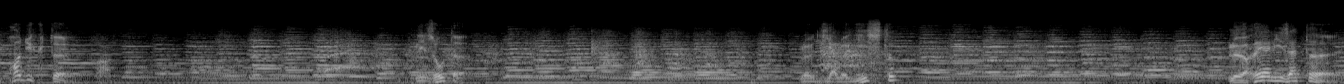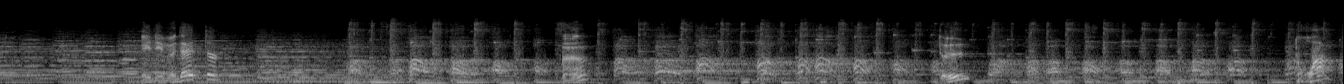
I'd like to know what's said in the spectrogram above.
producteurs, les auteurs, le dialoguiste, le réalisateur. Et des vedettes. Un, deux, trois,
